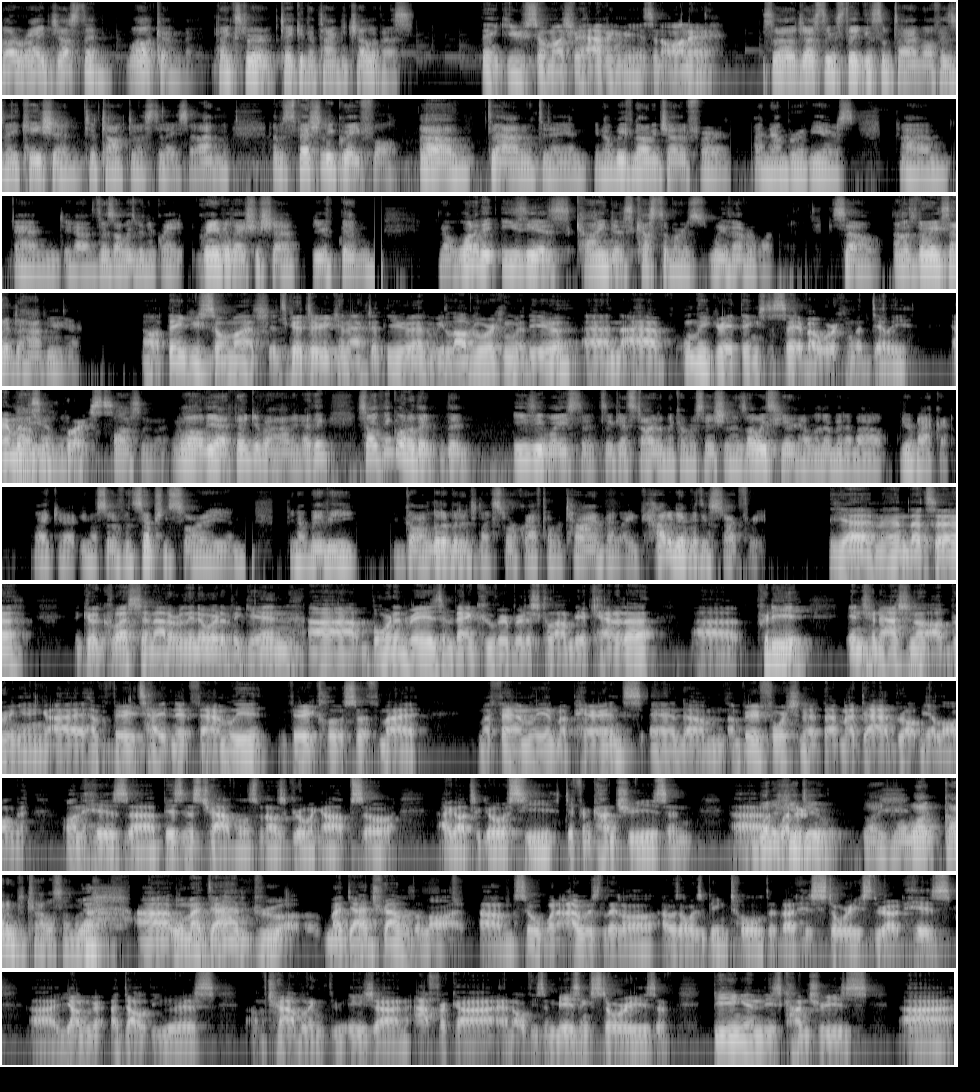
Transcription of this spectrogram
All right, Justin, welcome. Thanks for taking the time to chat with us. Thank you so much for having me. It's an honor. So Justin's taking some time off his vacation to talk to us today. So I'm I'm especially grateful um, to have him today. And you know, we've known each other for a number of years, um, and you know, there's always been a great great relationship. You've been, you know, one of the easiest, kindest customers we've ever worked with. So I was very excited to have you here. Oh, thank you so much. It's good to reconnect with you, and we loved working with you. And I have only great things to say about working with Dillie and with awesome. you, of course. Awesome. Well, yeah, thank you for having. I think so. I think one of the the easy ways to, to get started in the conversation is always hearing a little bit about your background, like uh, you know, sort of inception story, and you know, maybe go a little bit into like Storkcraft over time. But like, how did everything start for you? Yeah, man, that's a Good question. I don't really know where to begin. Uh, born and raised in Vancouver, British Columbia, Canada. Uh, pretty international upbringing. I have a very tight knit family, very close with my my family and my parents, and um, I'm very fortunate that my dad brought me along on his uh, business travels when I was growing up. So I got to go see different countries and. Uh, what did whether, he do? Like, well, what got him to travel so much? Yeah. Uh, well, my dad grew. My dad traveled a lot. Um, so when I was little, I was always being told about his stories throughout his uh, young adult years of traveling through Asia and Africa, and all these amazing stories of being in these countries. Uh,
